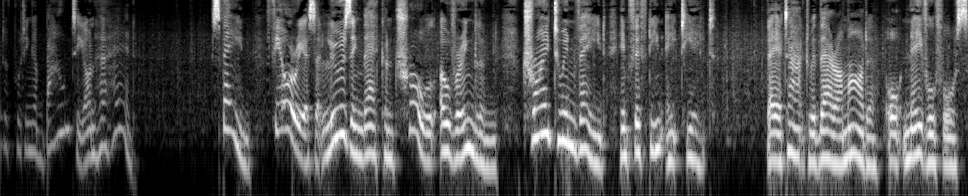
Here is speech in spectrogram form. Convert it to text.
thought of putting a bounty on her head. Spain, furious at losing their control over England, tried to invade in 1588. They attacked with their armada, or naval force,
